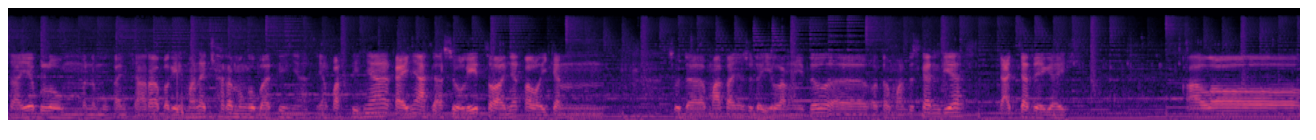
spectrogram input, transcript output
saya belum menemukan cara bagaimana cara mengobatinya. Yang pastinya kayaknya agak sulit soalnya kalau ikan sudah matanya sudah hilang itu uh, otomatis kan dia cacat ya guys kalau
